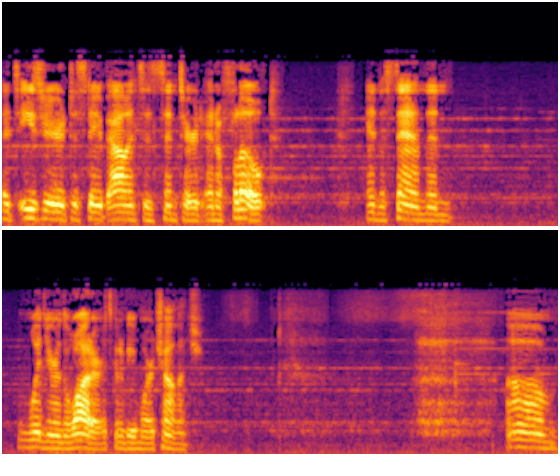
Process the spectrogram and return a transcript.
it's easier to stay balanced and centered and afloat in the sand than when you're in the water. It's going to be more a challenge. Um,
